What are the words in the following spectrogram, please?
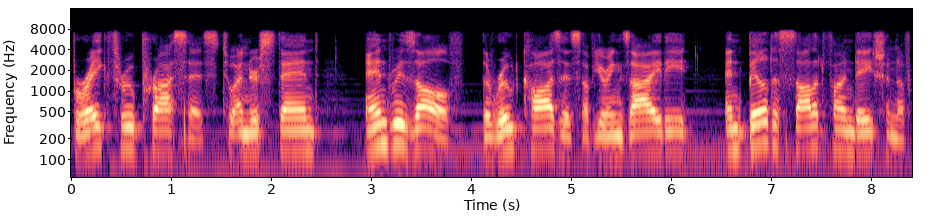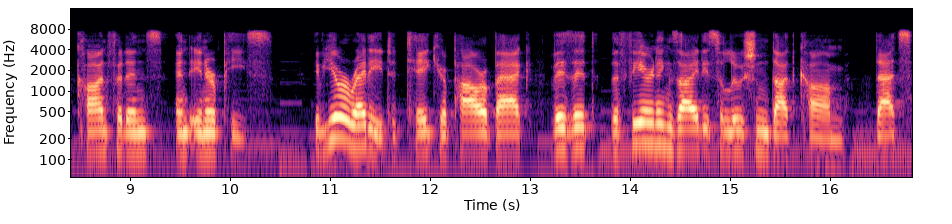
breakthrough process to understand and resolve the root causes of your anxiety and build a solid foundation of confidence and inner peace. If you're ready to take your power back, visit thefearandanxietysolution.com that's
